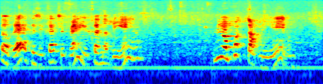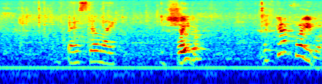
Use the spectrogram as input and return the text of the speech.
so bad because you cut your finger cutting up the yams. You don't put salt in the yam. But it's still like, it's Flavor. It's got flavor.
